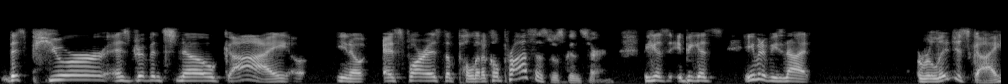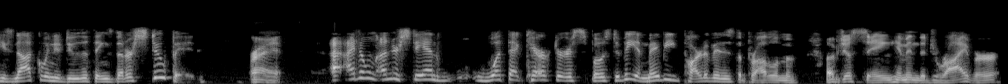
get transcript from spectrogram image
this pure as driven snow guy. You know, as far as the political process was concerned, because because even if he's not a religious guy, he's not going to do the things that are stupid. Right. I I don't understand what that character is supposed to be, and maybe part of it is the problem of of just seeing him in the driver.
